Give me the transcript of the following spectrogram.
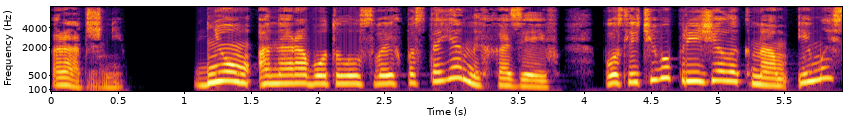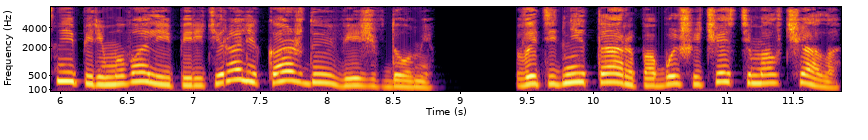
Раджни. Днем она работала у своих постоянных хозяев, после чего приезжала к нам, и мы с ней перемывали и перетирали каждую вещь в доме. В эти дни Тара по большей части молчала,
